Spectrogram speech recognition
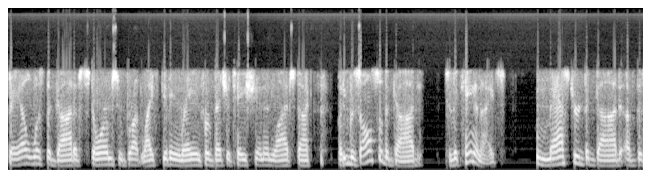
Baal was the god of storms who brought life giving rain for vegetation and livestock, but he was also the god to the Canaanites who mastered the god of the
